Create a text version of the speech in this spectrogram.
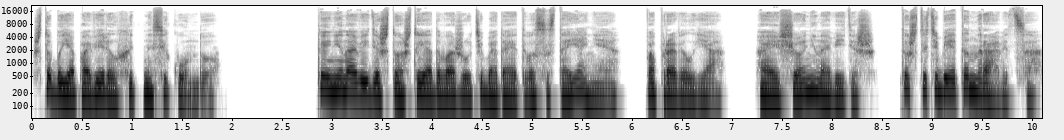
чтобы я поверил хоть на секунду. «Ты ненавидишь то, что я довожу тебя до этого состояния», — поправил я. «А еще ненавидишь то, что тебе это нравится».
